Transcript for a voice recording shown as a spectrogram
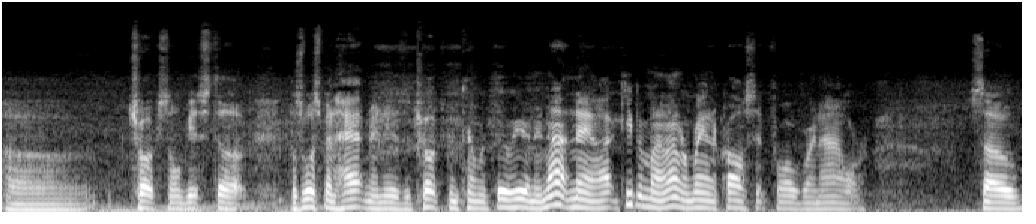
uh, trucks don't get stuck. Because what's been happening is the truck's been coming through here, and they're not now. Keep in mind, I ran across it for over an hour. So,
